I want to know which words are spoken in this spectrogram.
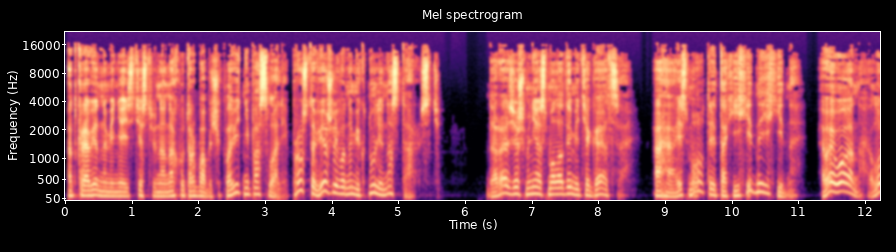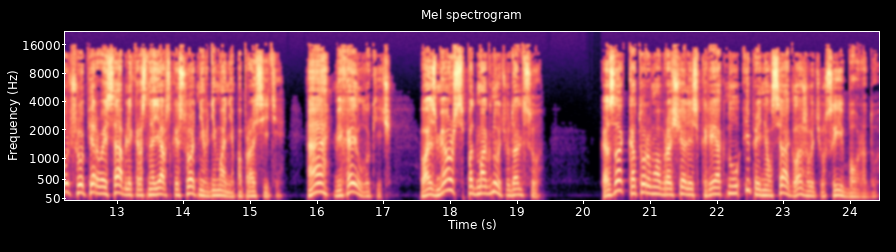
Откровенно меня, естественно, на хутор бабочек ловить не послали, просто вежливо намекнули на старость. «Да разве ж мне с молодыми тягаться?» Ага, и смотрит так ехидно-ехидно. «Вы вон, лучше у первой сабли Красноярской сотни внимания попросите. А, Михаил Лукич, возьмешься подмогнуть удальцу?» Казак, к которому обращались, крякнул и принялся оглаживать усы и бороду.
